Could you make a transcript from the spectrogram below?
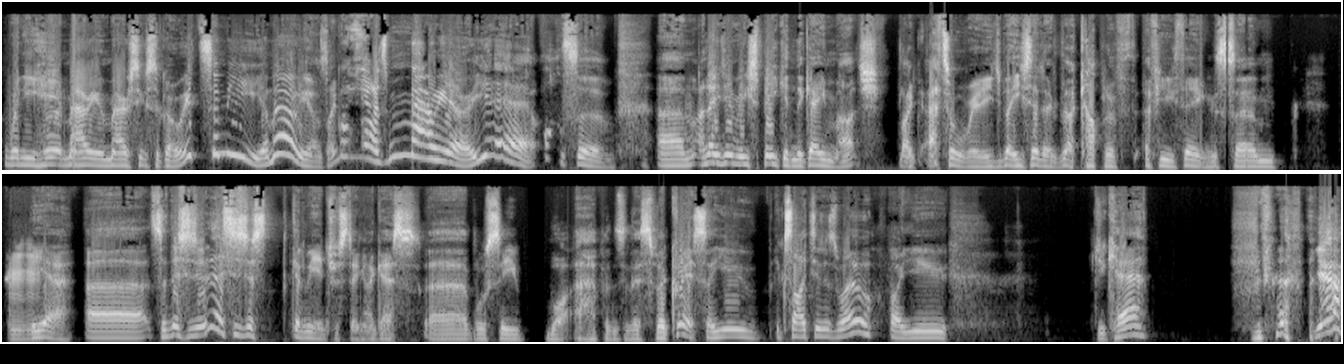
when you hear Mario and Mario Six go, "It's a me, a Mario," I was like, "Oh, yeah, it's Mario! Yeah, awesome!" Um, and they didn't really speak in the game much, like at all, really. But he said a, a couple of a few things. Um, Mhm. but yeah, uh, so this is this is just going to be interesting, I guess. Uh, we'll see what happens with this. But Chris, are you excited as well? Are you? Do you care? yeah,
